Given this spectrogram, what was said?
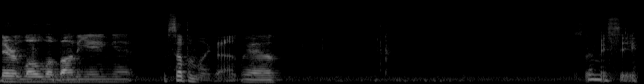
they're Lola bunnying it. something like that. Yeah. let me see.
